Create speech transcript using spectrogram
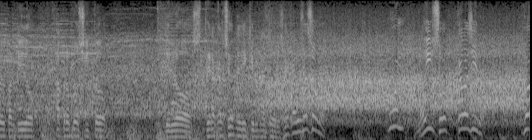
El partido a propósito de, los, de las canciones discriminatorias. El cabezazo. Gol. Lo hizo Caballero. Gol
